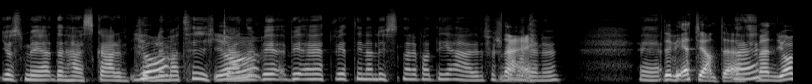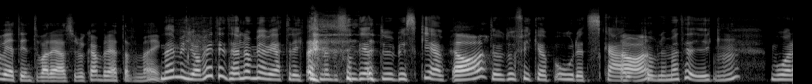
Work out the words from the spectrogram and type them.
Just med den här skarvproblematiken. Ja, ja. Vet, vet, dina lyssnare vad det är? Förstår Nej. man det nu? Eh, Det vet jag inte, Nej. men jag vet inte vad det är så du kan berätta för mig. Nej, men jag vet inte heller om jag vet riktigt. Men som det du beskrev, Ja, då, då fick jag upp ordet skarvproblematik. Mm. Vår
